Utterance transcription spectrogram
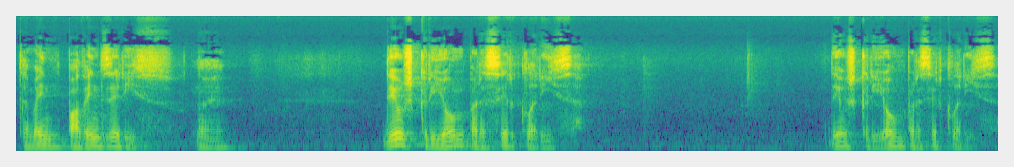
também podem dizer isso, não é? Deus criou-me para ser Clarissa. Deus criou-me para ser Clarissa.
